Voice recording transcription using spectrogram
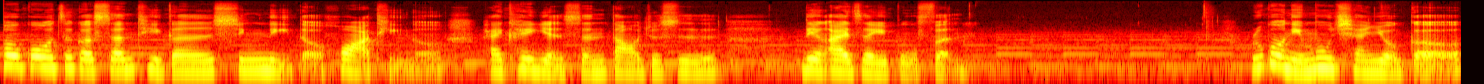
透过这个身体跟心理的话题呢，还可以延伸到就是恋爱这一部分。如果你目前有个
